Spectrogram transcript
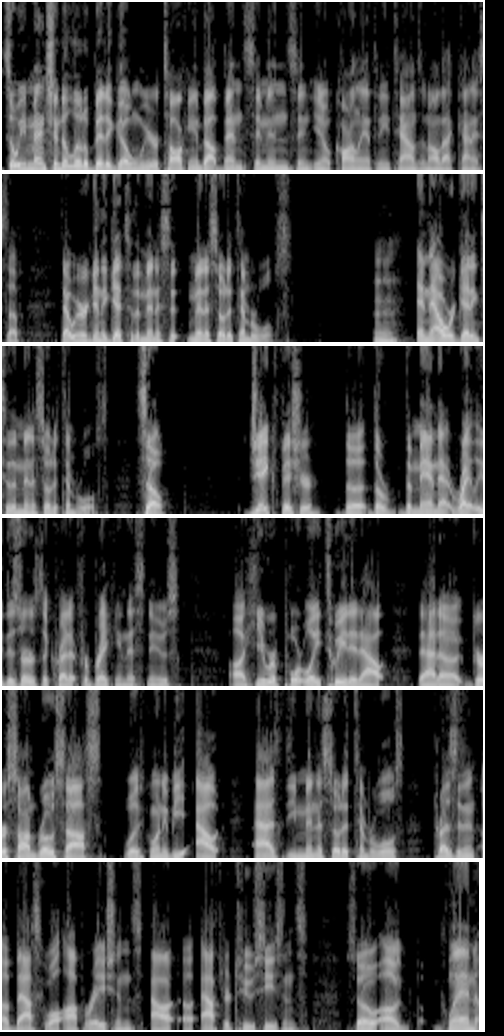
So we mentioned a little bit ago when we were talking about Ben Simmons and you know Karl Anthony Towns and all that kind of stuff that we were going to get to the Minnesota Timberwolves. Mm. And now we're getting to the Minnesota Timberwolves. So, Jake Fisher, the the the man that rightly deserves the credit for breaking this news, uh, he report well he tweeted out that uh, Gersson Rosas was going to be out as the Minnesota Timberwolves president of basketball operations out uh, after two seasons. So uh, Glenn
